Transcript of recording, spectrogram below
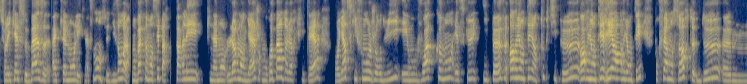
sur lesquels se basent actuellement les classements en se disant, voilà, on va commencer par parler finalement leur langage, on repart de leurs critères, on regarde ce qu'ils font aujourd'hui et on voit comment est-ce qu'ils peuvent orienter un tout petit peu, orienter, réorienter pour faire en sorte euh,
